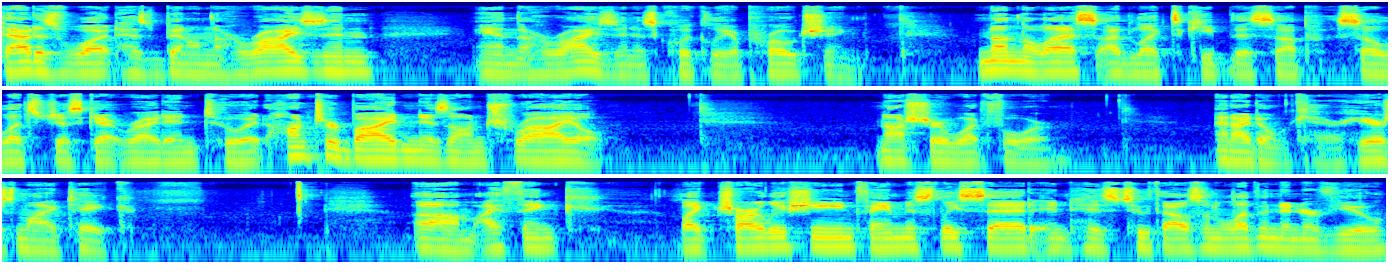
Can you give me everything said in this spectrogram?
that is what has been on the horizon, and the horizon is quickly approaching. Nonetheless, I'd like to keep this up, so let's just get right into it. Hunter Biden is on trial. Not sure what for, and I don't care. Here's my take. Um, I think, like Charlie Sheen famously said in his 2011 interview,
